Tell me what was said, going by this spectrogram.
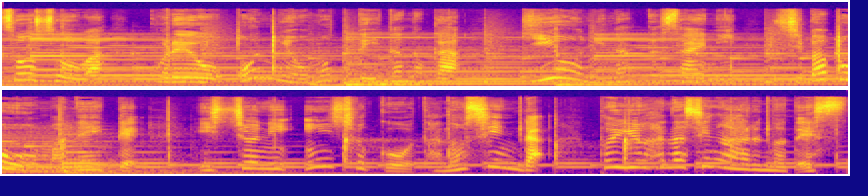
曹操はこれを恩に思っていたのか義王になった際に芝坊を招いて一緒に飲食を楽しんだという話があるのです。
